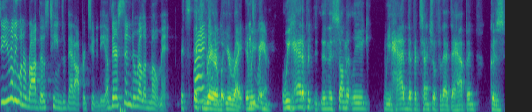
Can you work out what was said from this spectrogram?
do you really want to rob those teams of that opportunity, of their Cinderella moment? It's right? it's rare, but you're right. And it's we rare. we had a in the Summit League, we had the potential for that to happen because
